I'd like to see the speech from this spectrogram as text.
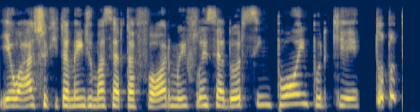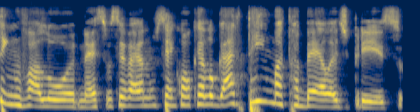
E eu acho que também, de uma certa forma, o influenciador se impõe, porque tudo tem um valor, né? Se você vai anunciar em qualquer lugar, tem uma tabela de preço.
